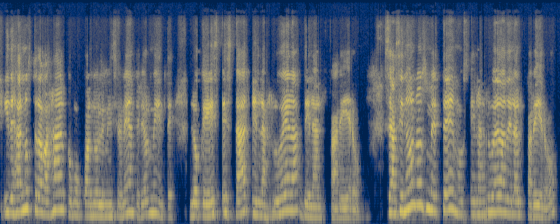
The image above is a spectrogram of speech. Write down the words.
y dejarnos trabajar como cuando le mencioné anteriormente, lo que es estar en la rueda del alfarero. O sea, si no nos metemos en la rueda del alfarero,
